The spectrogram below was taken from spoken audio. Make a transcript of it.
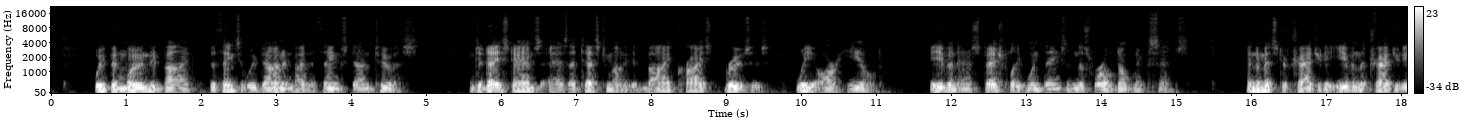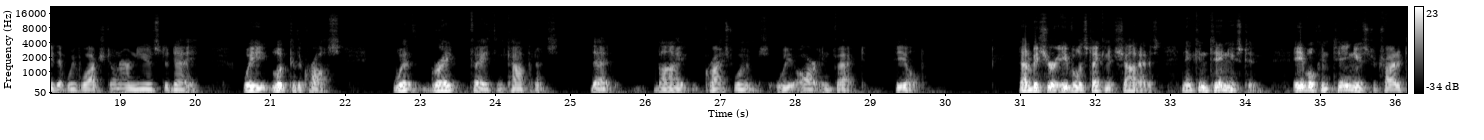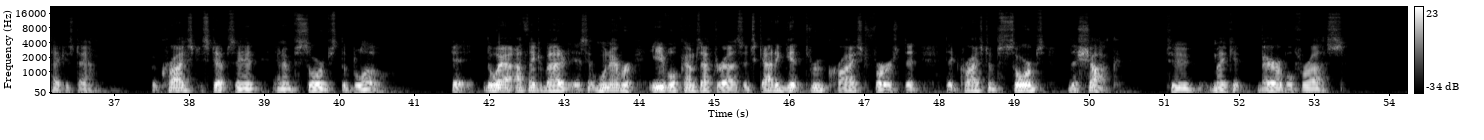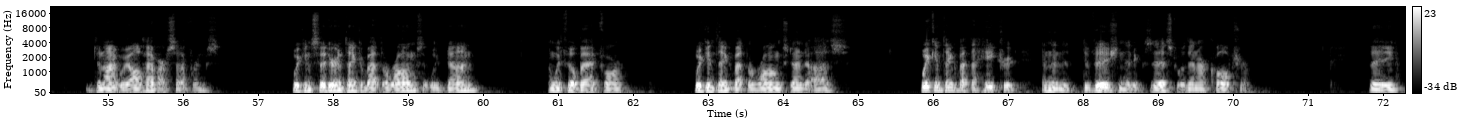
We've been wounded by the things that we've done and by the things done to us. And today stands as a testimony that by Christ's bruises we are healed, even and especially when things in this world don't make sense. In the midst of tragedy, even the tragedy that we've watched on our news today, we look to the cross with great faith and confidence that by Christ's wounds we are in fact healed. Now, to be sure, evil has taken its shot at us, and it continues to. Evil continues to try to take us down, but Christ steps in and absorbs the blow. It, the way I think about it is that whenever evil comes after us, it's got to get through Christ first, that, that Christ absorbs the shock to make it bearable for us. Tonight, we all have our sufferings. We can sit here and think about the wrongs that we've done and we feel bad for. We can think about the wrongs done to us. We can think about the hatred and then the division that exists within our culture. The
